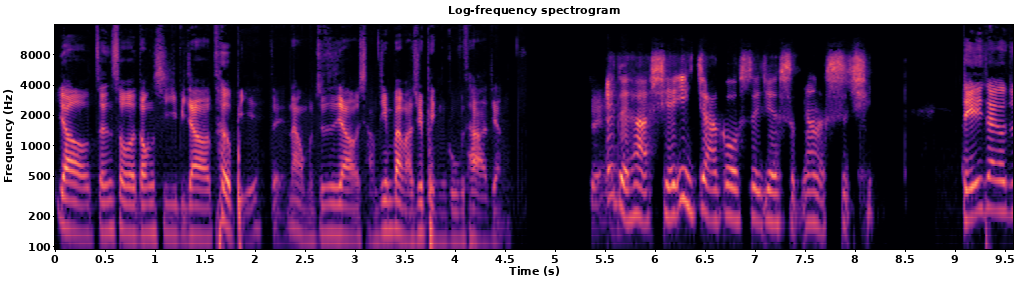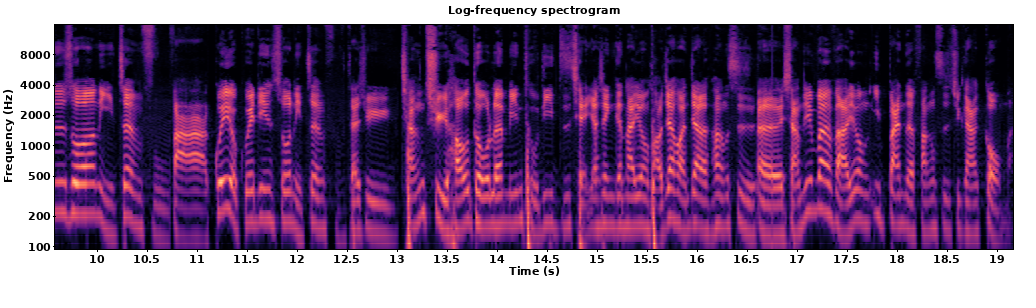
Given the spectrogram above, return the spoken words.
要征收的东西比较特别，对，那我们就是要想尽办法去评估它这样子。对，哎，等一下，协议架构是一件什么样的事情？第一架构就是说，你政府法规有规定说，你政府在去强取豪夺人民土地之前，要先跟他用讨价还价的方式，呃，想尽办法用一般的方式去跟他购买，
